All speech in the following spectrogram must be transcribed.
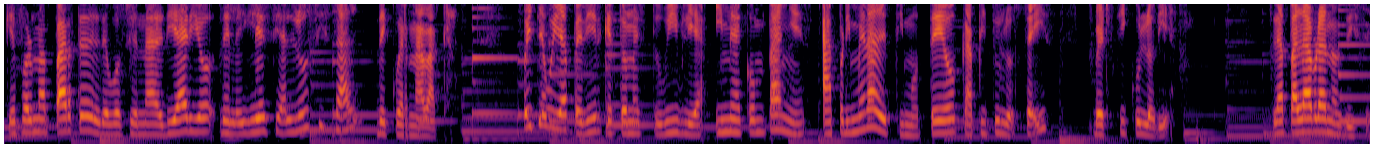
que forma parte del devocional diario de la Iglesia Luz y Sal de Cuernavaca. Hoy te voy a pedir que tomes tu Biblia y me acompañes a Primera de Timoteo capítulo 6, versículo 10. La palabra nos dice,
